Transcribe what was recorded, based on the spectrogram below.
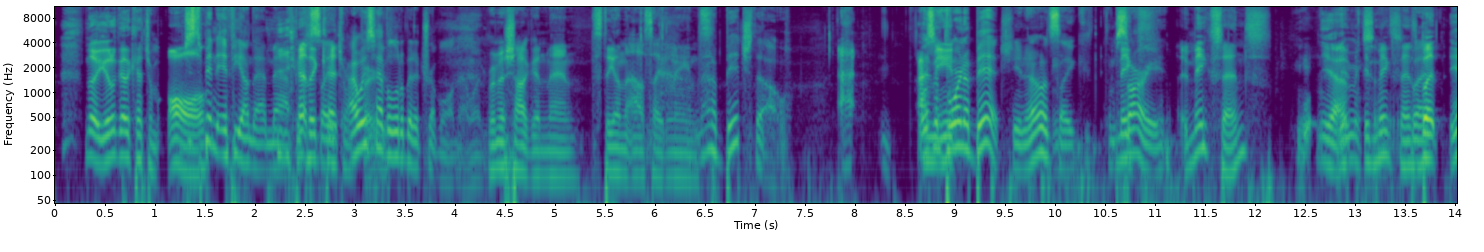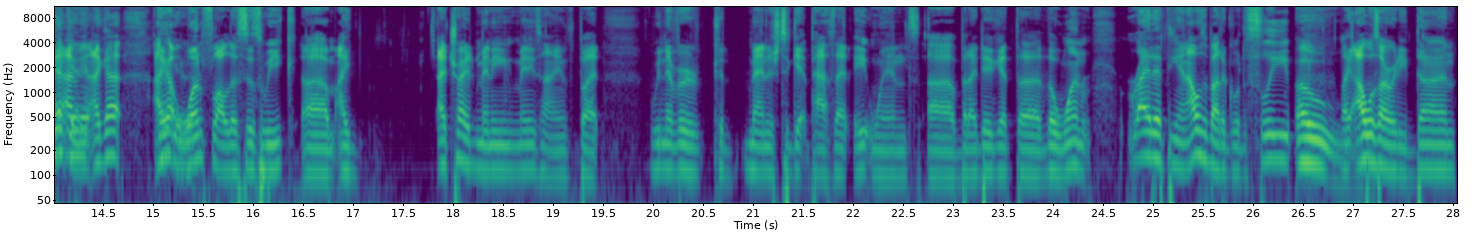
no, you don't gotta catch them all. Just been iffy on that map. You gotta It's like, catch 'em I always have first. a little bit of trouble on that one. Run a shotgun, man. Stay on the outside I'm lanes. not a bitch though. I I wasn't mean, born a bitch. You know, it's like I'm makes- sorry. It makes sense. Yeah, it, that makes it sense. makes sense. But But, I yeah, I, get mean, it. I got I, I got get it. one flawless this week. Um, I I tried many many times, but we never could manage to get past that eight wins. Uh, but I did get the the one right at the end. I was about to go to sleep. Oh, Like I was already done.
